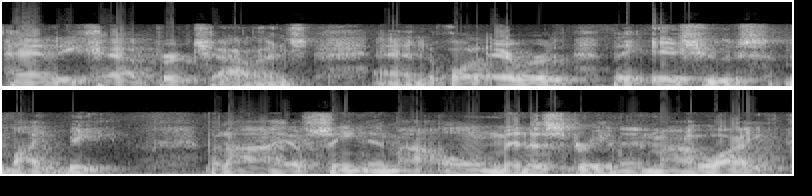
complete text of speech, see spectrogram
handicapped or challenged and whatever the issues might be. But I have seen in my own ministry and in my life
